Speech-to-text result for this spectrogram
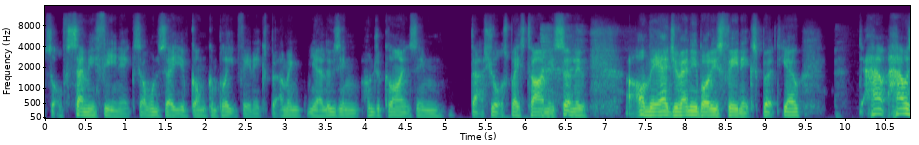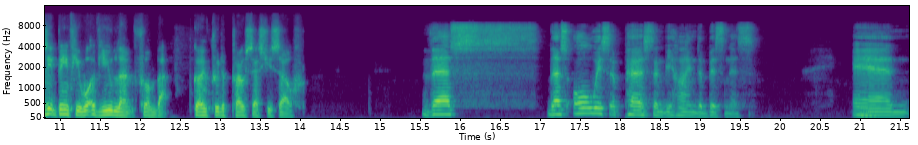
sort of semi phoenix? I wouldn't say you've gone complete phoenix, but I mean, yeah, losing 100 clients in that short space time is certainly on the edge of anybody's phoenix. But you know, how how has it been for you? What have you learned from that going through the process yourself? There's there's always a person behind the business hmm. and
